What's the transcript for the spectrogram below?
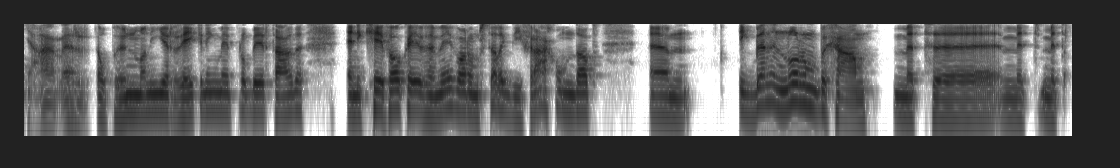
ja, er op hun manier rekening mee probeert te houden. En ik geef ook even mee, waarom stel ik die vraag? Omdat um, ik ben enorm begaan met, uh, met, met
